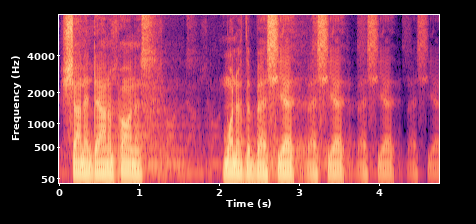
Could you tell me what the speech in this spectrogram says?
shining down upon us, one of the best yet, best yet, best yet, best yet.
